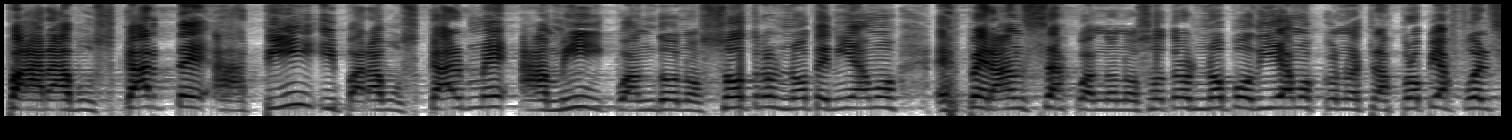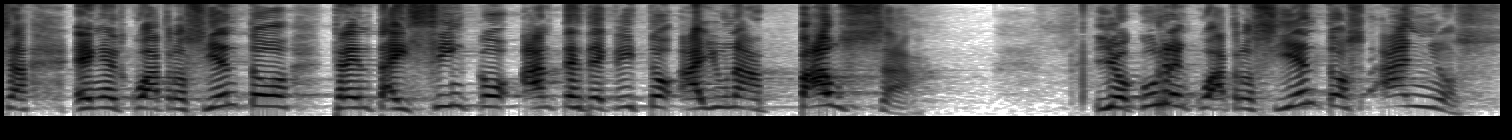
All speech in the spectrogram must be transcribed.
para buscarte a ti y para buscarme a mí, cuando nosotros no teníamos esperanzas, cuando nosotros no podíamos con nuestras propias fuerzas. En el 435 antes de Cristo hay una pausa. Y ocurren 400 años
